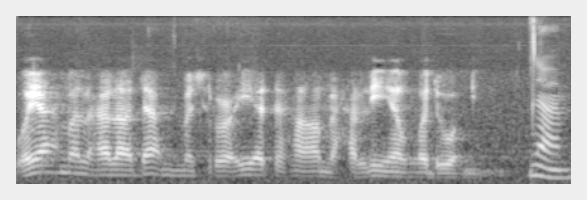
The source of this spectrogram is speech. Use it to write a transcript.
ويعمل على دعم مشروعيتها محليا ودوليا. نعم.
